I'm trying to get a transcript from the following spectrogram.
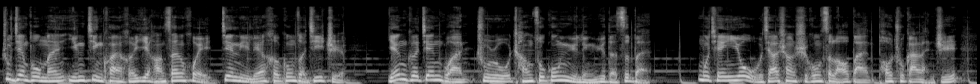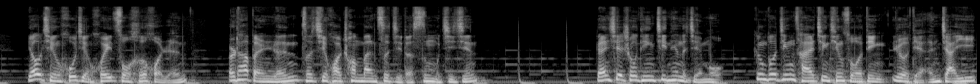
住建部门应尽快和一行三会建立联合工作机制。严格监管注入长租公寓领域的资本。目前已有五家上市公司老板抛出橄榄枝，邀请胡景辉做合伙人，而他本人则计划创办自己的私募基金。感谢收听今天的节目，更多精彩敬请锁定热点 N 加一。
